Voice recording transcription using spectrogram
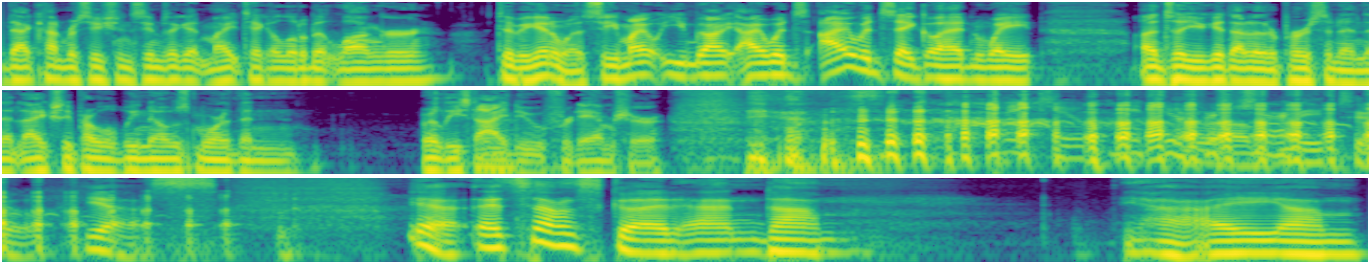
that conversation seems like it might take a little bit longer to begin with. So you might, you might, I would, I would say, go ahead and wait until you get that other person in that actually probably knows more than, or at least I do for damn sure. Me too. Me too, for Well, sure. Me too. Yes. Yeah, it sounds good, and um, yeah, I um,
